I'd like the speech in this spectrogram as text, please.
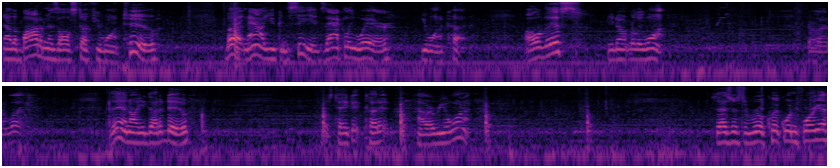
Now the bottom is all stuff you want too, but now you can see exactly where you want to cut. All of this, you don't really want. Throw that away. Then all you got to do just take it, cut it however you want it. So that's just a real quick one for you.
